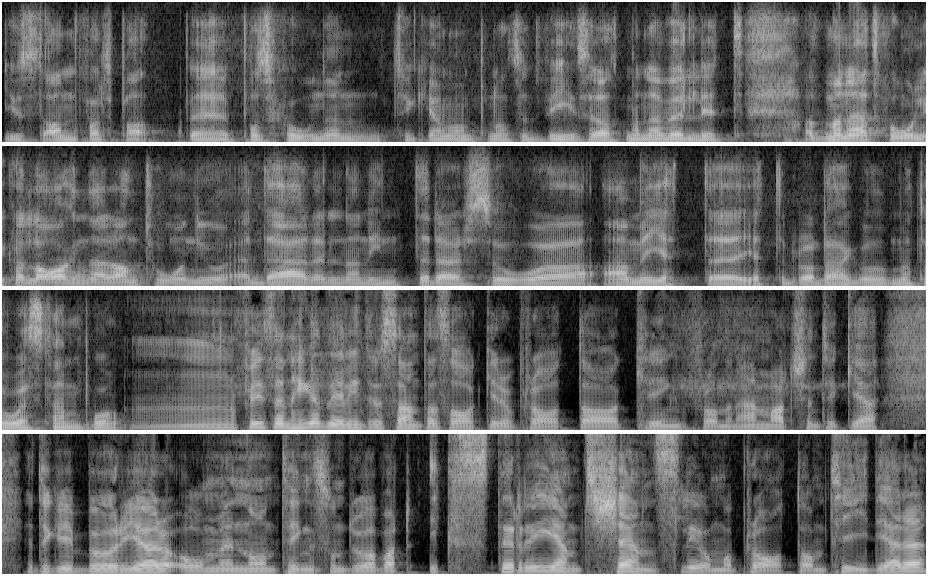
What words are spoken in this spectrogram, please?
Just anfallspositionen tycker jag man på något sätt visar att man är väldigt, att man är två olika lag när Antonio är där eller när han inte är där. Så ja, men jätte, jättebra läge att möta West Ham på. Mm, det finns en hel del intressanta saker att prata kring från den här matchen tycker jag. Jag tycker vi börjar om någonting som du har varit extremt känslig om att prata om tidigare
